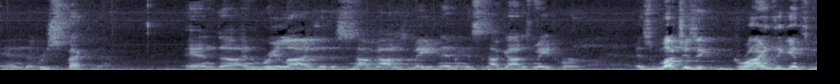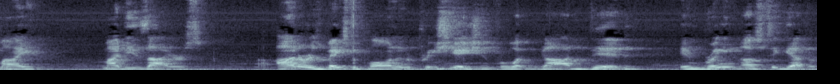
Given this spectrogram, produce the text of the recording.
and respect them and, uh, and realize that this is how God has made him and this is how God has made her. As much as it grinds against my, my desires, Honor is based upon an appreciation for what God did in bringing us together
